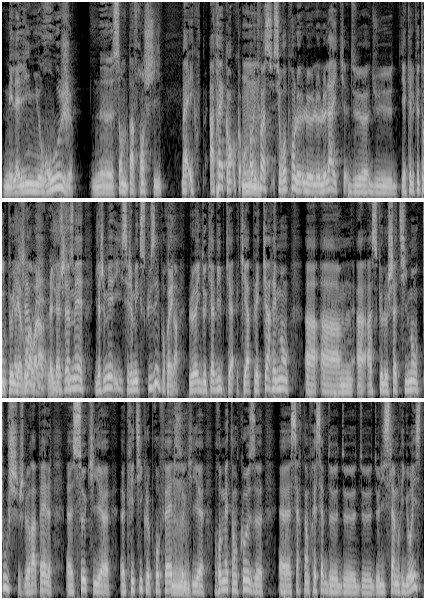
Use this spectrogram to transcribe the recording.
mais la ligne rouge ne semble pas franchie. Bah, après, quand, encore une hmm. fois, si on reprend le, le, le like du, du, il y a quelques temps, il peut y avoir, voilà, la il a jamais, il a jamais, il s'est jamais excusé pour ça. Le like de Khabib qui, qui appelait carrément à, à, à, ce que le châtiment touche, je le rappelle, euh, ceux qui euh, critiquent le prophète, ceux hmm. qui euh, remettent en cause certains préceptes de, de, de, de l'islam rigoriste.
